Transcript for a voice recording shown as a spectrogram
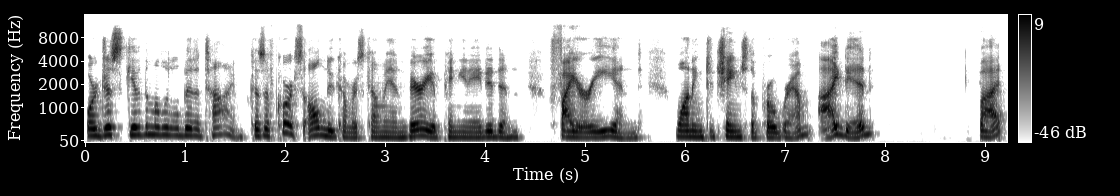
or just give them a little bit of time. Because of course, all newcomers come in very opinionated and fiery and wanting to change the program. I did, but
